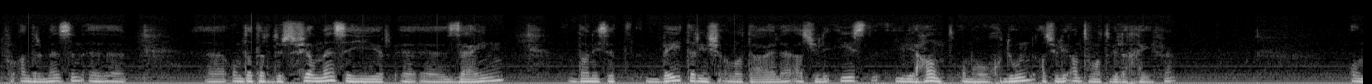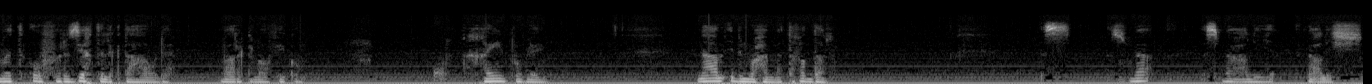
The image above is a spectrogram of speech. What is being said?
voor andere mensen... Uh, uh, omdat er dus veel mensen hier uh, uh, zijn, dan is het beter inshallah ta'ala als jullie eerst jullie hand omhoog doen als jullie antwoord willen geven. Om het overzichtelijk te houden. Barakallahu fikum. Geen probleem. Naam Ibn Muhammad, tafaddal. اسمع اسمع لي معلش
